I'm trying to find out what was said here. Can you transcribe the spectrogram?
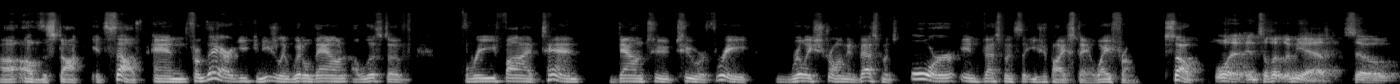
uh, of the stock itself? And from there, you can usually whittle down a list of three, five, ten down to two or three really strong investments or investments that you should probably stay away from. So, well, and so let, let me ask. So,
